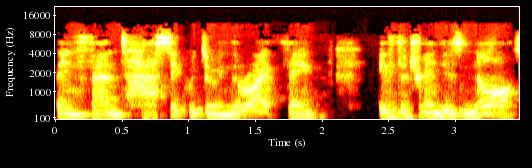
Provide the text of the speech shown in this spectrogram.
then fantastic, we're doing the right thing. If the trend is not,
